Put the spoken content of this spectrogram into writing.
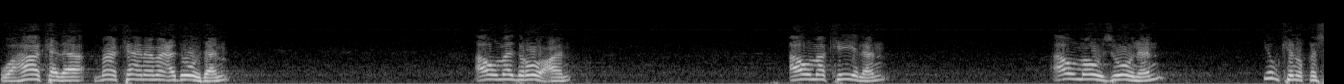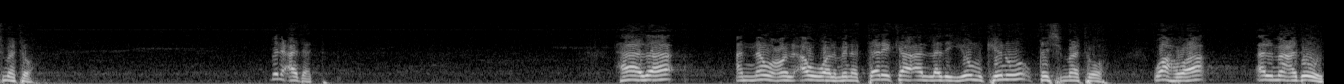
وهكذا ما كان معدودا أو مذروعا أو مكيلا أو موزونا يمكن قسمته بالعدد. هذا النوع الأول من التركة الذي يمكن قسمته وهو المعدود.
